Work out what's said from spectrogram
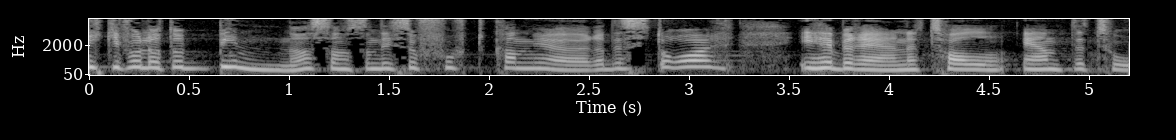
ikke får lov til å binde oss sånn som de så fort kan gjøre. Det står i Hebreerne 12, 1-2.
